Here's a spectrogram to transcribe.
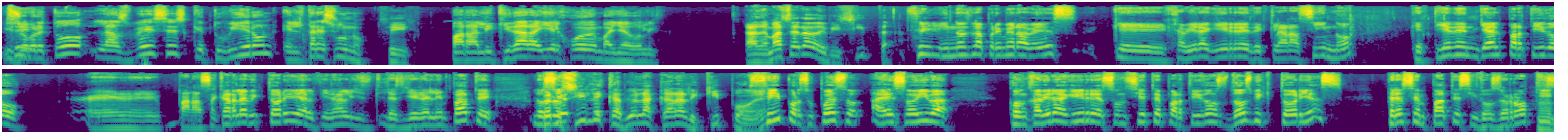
Y sobre todo las veces que tuvieron el 3-1. Sí. Para liquidar ahí el juego en Valladolid. Además era de visita. Sí, y no es la primera vez que Javier Aguirre declara así, ¿no? Que tienen ya el partido eh, para sacar la victoria y al final les llega el empate. Pero sí le cambió la cara al equipo, ¿eh? Sí, por supuesto, a eso iba. Con Javier Aguirre son siete partidos, dos victorias, tres empates y dos derrotas.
